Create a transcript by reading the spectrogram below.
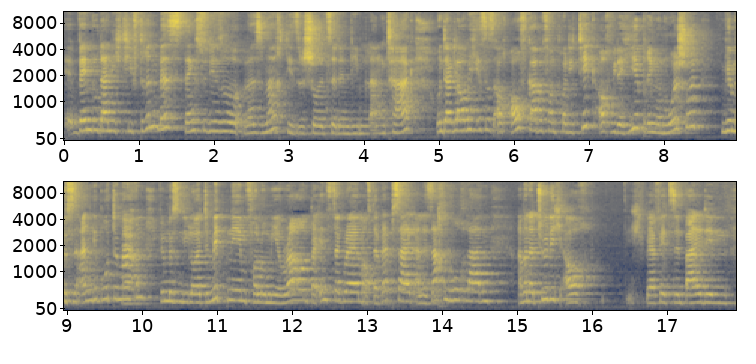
äh, wenn du da nicht tief drin bist, denkst du dir so, was macht diese Schulze den lieben langen Tag? Und da glaube ich, ist es auch Aufgabe von Politik, auch wieder hier Bring- und Hohlschuld. Wir müssen Angebote machen, ja. wir müssen die Leute mitnehmen, follow me around bei Instagram, auf der Website, alle Sachen hochladen, aber natürlich auch ich werfe jetzt den Ball den,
